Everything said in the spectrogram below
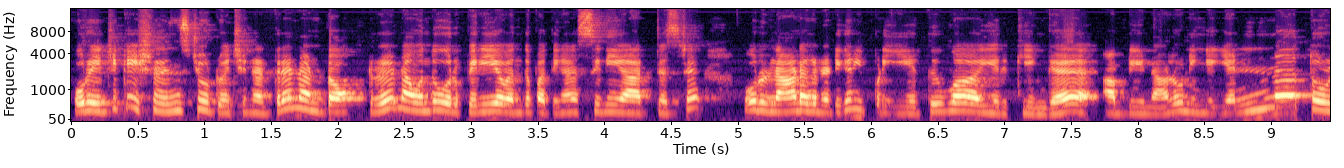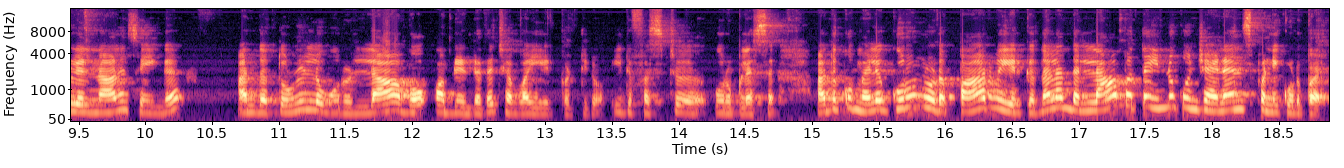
ஒரு எஜுகேஷனல் இன்ஸ்டியூட் வச்சு நடத்துற நான் டாக்டர் நான் வந்து ஒரு பெரிய வந்து பாத்தீங்கன்னா சினி ஆர்டிஸ்ட் ஒரு நாடக நடிகர் இப்படி எதுவா இருக்கீங்க? அப்படின்னாலும் நீங்க என்ன தொழில்னாலும் செய்யுங்க. அந்த தொழில ஒரு லாபம் அப்படின்றத செவ்வாய் ஏற்படுத்திடும். இது ஃபர்ஸ்ட் ஒரு பிளஸ் அதுக்கும் மேல குருனோட பார்வை இருக்கிறதுனால அந்த லாபத்தை இன்னும் கொஞ்சம் என்ஹான்ஸ் பண்ணி கொடுப்பாரு.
